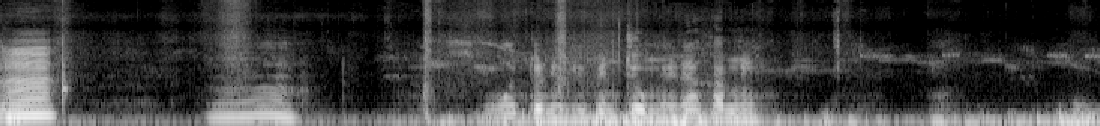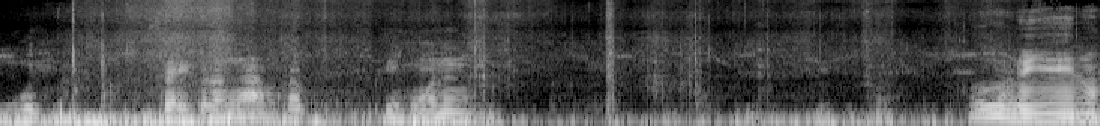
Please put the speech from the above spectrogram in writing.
อืมอืมอุ้ยตัวนี้อยู่เป็นจุ่มเลยนะครับนี่อุ้ยใส่กระงามครับพี่หัวหนึ่งอู้เนื้อใหญ่เนาะ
